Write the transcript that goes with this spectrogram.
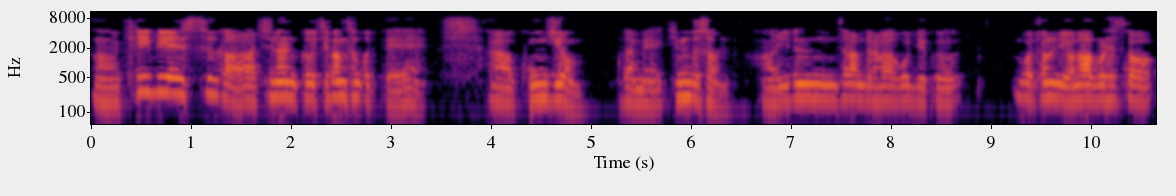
어, KBS가 지난 그 지방선거 때 어, 공지영, 그 다음에 김부선 어, 이런 사람들하고 이제 그 뭐 저는 연합을 해서 또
